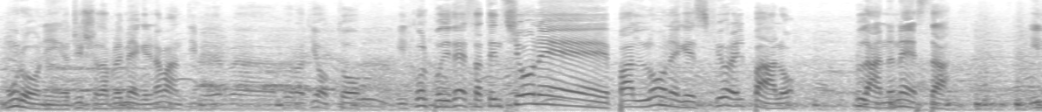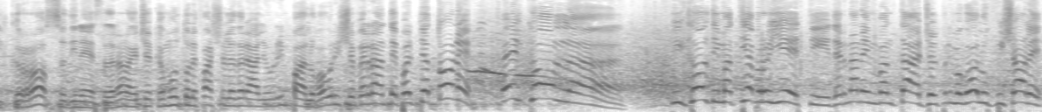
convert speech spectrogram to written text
Muroni agisce da playmaker in avanti per eh, Doratiotto, il colpo di testa, attenzione, pallone che sfiora il palo, Lan Nesta il cross di Nesta, Terrana che cerca molto le fasce laterali, un rimpallo, favorisce Ferrante, poi il piattone e il gol! Il gol di Mattia Proietti, Ternana in vantaggio, il primo gol ufficiale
